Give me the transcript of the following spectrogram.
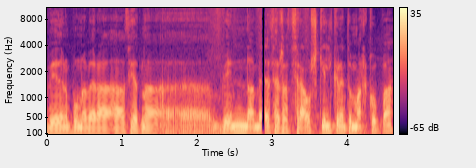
við erum búin að vera að hérna, vinna með þessar þrjá skilgreindu markkópa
